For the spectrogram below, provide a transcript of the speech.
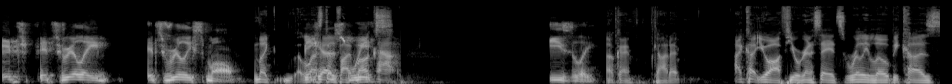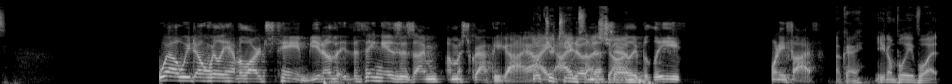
It's it's really it's really small Like less than because five we bucks. have easily. okay, got it. I cut you off. You were going to say it's really low because Well, we don't really have a large team. You know, the, the thing is, is I'm I'm a scrappy guy. What's I, your team I don't size, necessarily John? believe 25. okay, you don't believe what?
